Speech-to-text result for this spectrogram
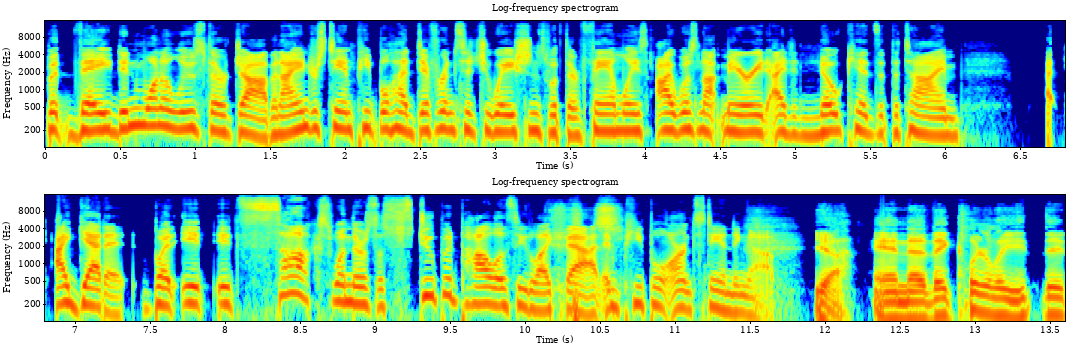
but they didn't want to lose their job. And I understand people had different situations with their families. I was not married. I had no kids at the time. I- get it, but it it sucks when there's a stupid policy like that and people aren't standing up. Yeah, and uh, they clearly they,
